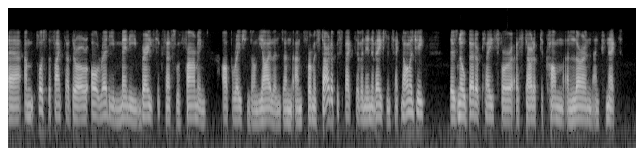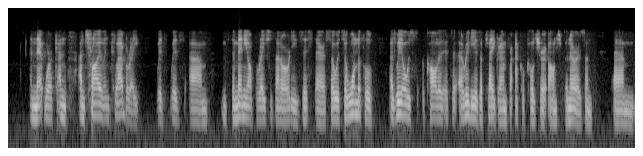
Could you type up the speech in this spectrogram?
uh, and plus the fact that there are already many very successful farming operations on the island. And, and from a startup perspective and innovation and technology, there's no better place for a startup to come and learn and connect and network and, and trial and collaborate with, with um, the many operations that already exist there. So it's a wonderful, as we always call it, it really is a playground for aquaculture entrepreneurs. And, um,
